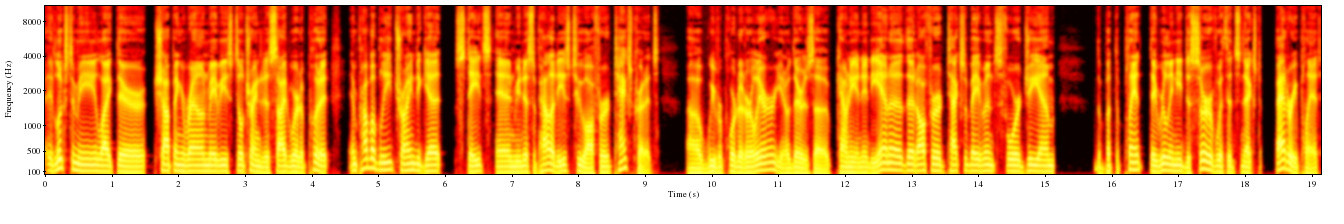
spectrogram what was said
It looks to me like they're shopping around, maybe still trying to decide where to put it, and probably trying to get states and municipalities to offer tax credits. Uh, we reported earlier, you know, there's a county in Indiana that offered tax abatements for GM, but the plant they really need to serve with its next battery plant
